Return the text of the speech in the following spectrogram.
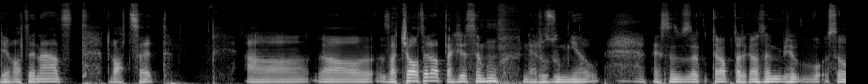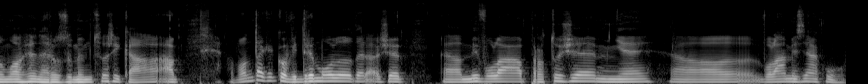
19-20 a, a začal teda tak, že jsem mu nerozuměl. Já jsem teda ptal jsem, že jsem mu že nerozumím, co říká a, a on tak jako vydrmolil teda, že mi volá, protože mě volá mi s nějakou,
